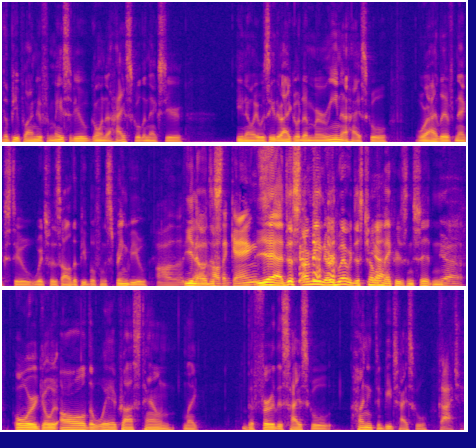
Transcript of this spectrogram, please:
the people I knew from Mesa View going to high school the next year, you know, it was either I go to Marina High School where I lived next to, which was all the people from Springview All the, you yeah, know, all the gangs. Yeah, just I mean, or whoever, just Yeah. troublemakers and shit, and Yeah. or go all the way across town, like the furthest high school, Huntington Beach High School, Got you.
